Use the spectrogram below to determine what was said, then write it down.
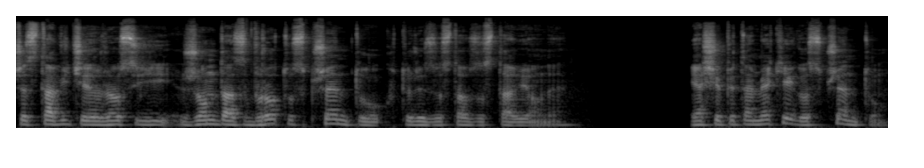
przedstawiciel Rosji żąda zwrotu sprzętu, który został zostawiony. Ja się pytam, jakiego sprzętu?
